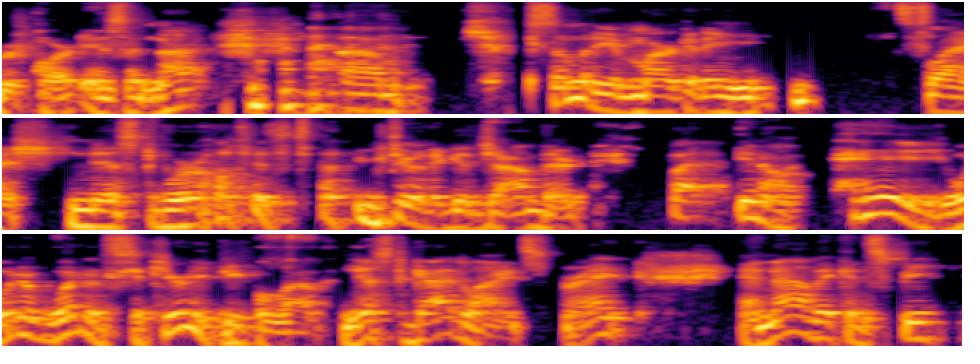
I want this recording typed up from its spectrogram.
report, is it not? um, somebody in marketing slash NIST world is doing a good job there. But you know, hey, what do, what do security people love? NIST guidelines, right? And now they can speak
